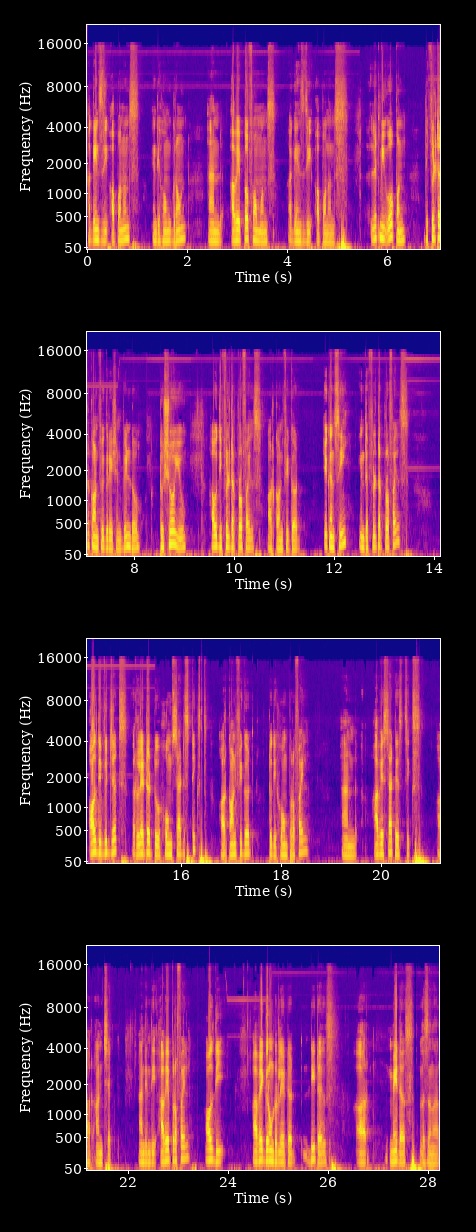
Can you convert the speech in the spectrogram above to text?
against the opponents in the home ground and away performance against the opponents. Let me open the filter configuration window to show you how the filter profiles are configured. You can see in the filter profiles all the widgets related to home statistics are configured to the home profile and away statistics are unchecked and in the away profile all the away ground related details are made as listener.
